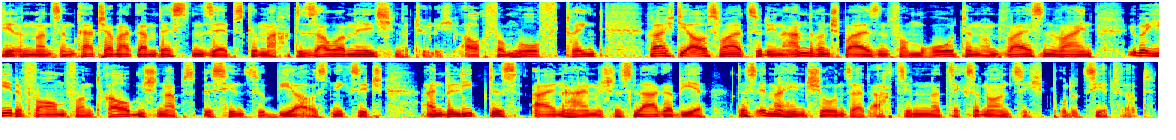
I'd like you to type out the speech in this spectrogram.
während man zum Kaczabak am besten selbstgemachte Sauermilch, natürlich auch vom Hof, trinkt, reicht die Auswahl zu den anderen Speisen vom roten und weißen Wein über jede Form von Traubenschnaps bis hin zu Bier aus Niksic, ein beliebtes einheimisches Lagerbier, das immerhin schon seit 1896 produziert wird.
